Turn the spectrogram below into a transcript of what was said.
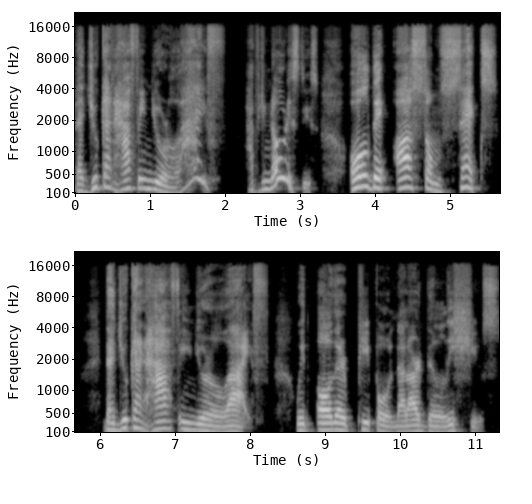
that you can have in your life. Have you noticed this? All the awesome sex that you can have in your life with other people that are delicious.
